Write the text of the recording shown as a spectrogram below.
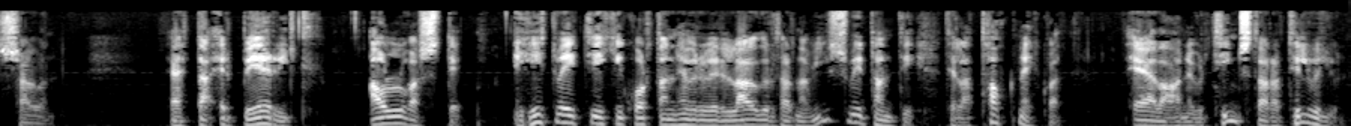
sagðan. Þetta er beríl, álvastegn. Hitt veit ég ekki hvort hann hefur verið lagður þarna vísvitandi til að tákna eitthvað, eða hann hefur týnst þar af tilviljun.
